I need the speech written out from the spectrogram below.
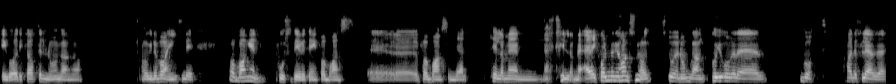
i går. De klarte det noen ganger. Og det var egentlig det var mange positive ting for Branns sin del til og med, til og med Erik Holmen Johansen òg sto en omgang og gjorde det godt. Hadde flere,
